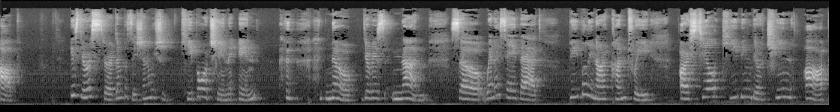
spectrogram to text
up. Is there a certain position we should keep our chin in? no, there is none. So when I say that people in our country are still keeping their chin up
